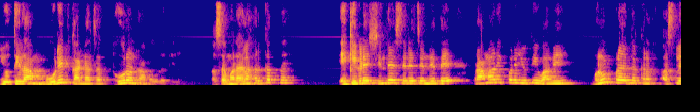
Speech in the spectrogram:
युतीला मोडीत काढण्याचं धोरण राबवलं गेलं. असं म्हणायला हरकत नाही. एकीकडे शिंदे सेनेचे नेते प्रामाणिकपणे युती व्हावी म्हणून प्रयत्न करत असले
